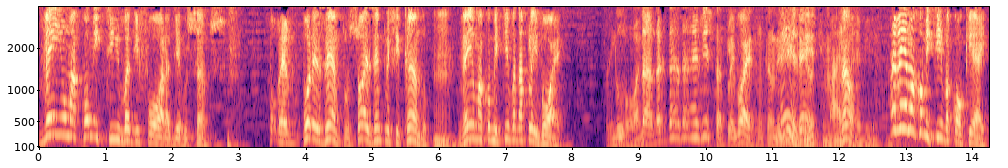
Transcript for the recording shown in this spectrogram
Vem uma comitiva de fora, Diego Santos. Por exemplo, só exemplificando, hum. vem uma comitiva da Playboy. Playboy? Da, da, da, da, revista Playboy. Não, tem, não existe, Nem existe mais não. a revista. Mas vem uma comitiva qualquer aí.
